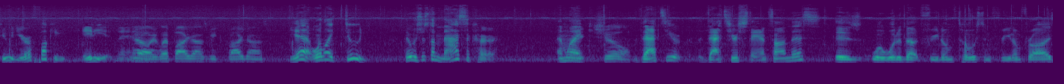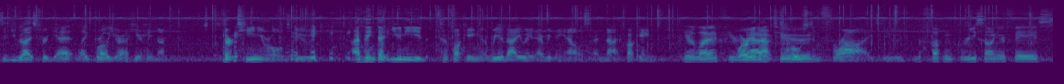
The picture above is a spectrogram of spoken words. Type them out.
dude, you're a fucking idiot, man. Yeah, like let bygones be bygones. Yeah, or like, dude, there was just a massacre, and like, chill. that's your that's your stance on this is well what about freedom toast and freedom fries did you guys forget like bro you're out here hitting on 13 year olds dude i think that you need to fucking reevaluate everything else and not fucking Your life, your worry attitude, about toast and fries dude the fucking grease on your face.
